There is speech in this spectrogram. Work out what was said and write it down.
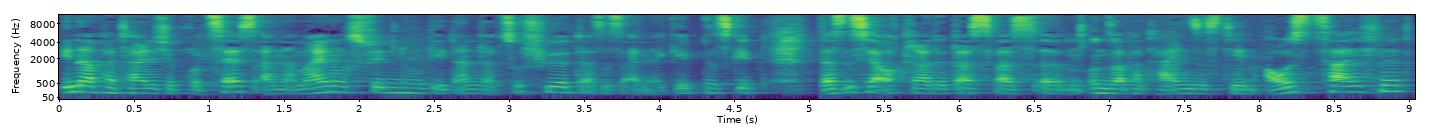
innerparteiliche Prozess einer Meinungsfindung, die dann dazu führt, dass es ein Ergebnis gibt, das ist ja auch gerade das, was äh, unser Parteiensystem auszeichnet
